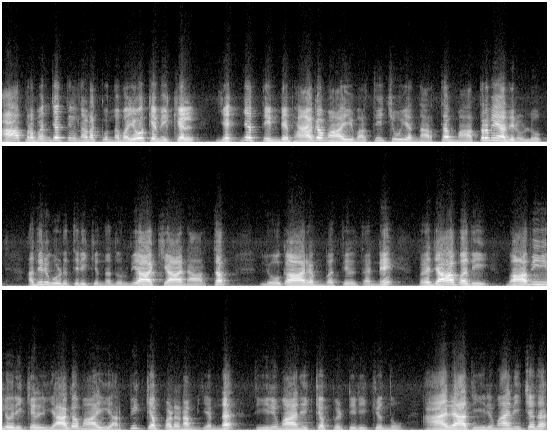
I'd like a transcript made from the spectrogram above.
ആ പ്രപഞ്ചത്തിൽ നടക്കുന്ന ബയോകെമിക്കൽ യജ്ഞത്തിന്റെ ഭാഗമായി വർത്തിച്ചു എന്ന അർത്ഥം മാത്രമേ അതിനുള്ളൂ. അതിന് കൊടുത്തിരിക്കുന്ന ദുർവ്യാഖ്യാനാർത്ഥം ലോകാരംഭത്തിൽ തന്നെ പ്രജാപതി ഭാവിയിലൊരിക്കൽ യാഗമായി അർപ്പിക്കപ്പെടണം എന്ന് തീരുമാനിക്കപ്പെട്ടിരിക്കുന്നു. ആരാ തീരുമാനിച്ചത്?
